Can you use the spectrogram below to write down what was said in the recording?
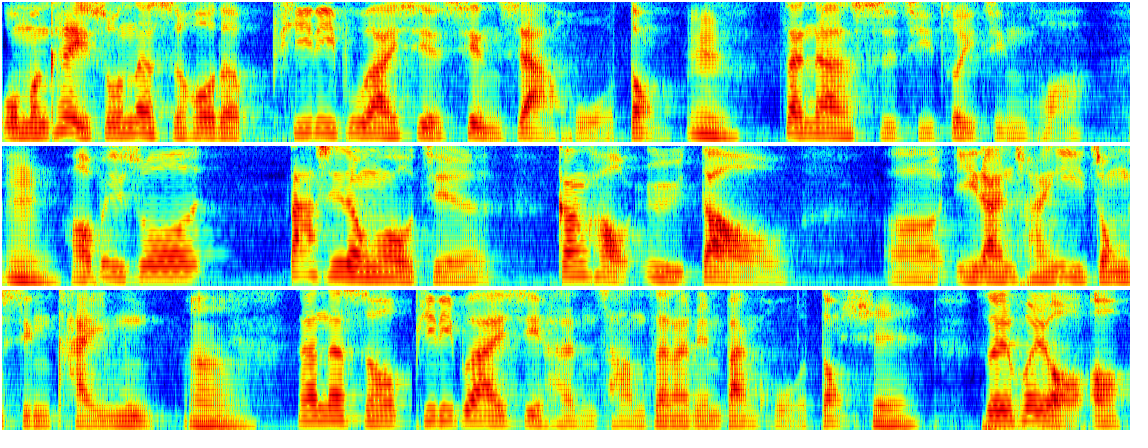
我们可以说那时候的霹雳布袋戏的线下活动，嗯，在那时期最精华，嗯，好比说大溪龙偶节刚好遇到呃宜兰传艺中心开幕，嗯，那那时候霹雳布袋戏很常在那边办活动，是，所以会有哦。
